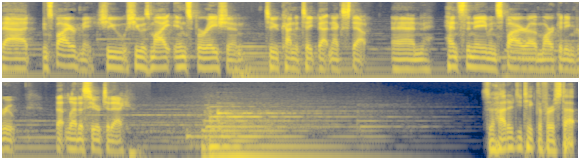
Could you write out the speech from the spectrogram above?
that inspired me. She she was my inspiration to kind of take that next step. And hence the name Inspira Marketing Group that led us here today. So how did you take the first step?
